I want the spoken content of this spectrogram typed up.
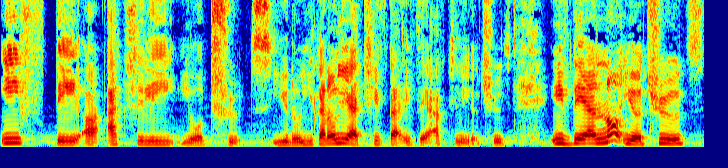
if they are actually your truths. You know, you can only achieve that if they're actually your truths. If they are not your truths,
